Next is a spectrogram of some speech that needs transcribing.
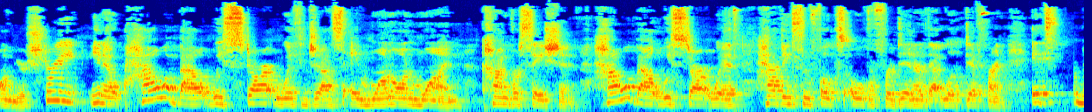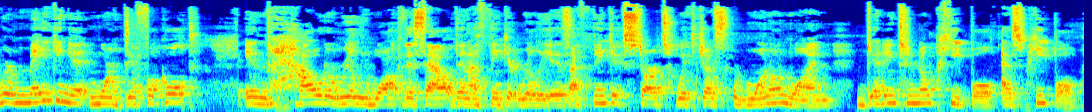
on your street. You know, how about we start with just a one on one conversation? How about we start with having some folks over for dinner that look different? It's, we're making it more difficult in how to really walk this out than I think it really is. I think it starts with just one on one, getting to know people as people.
